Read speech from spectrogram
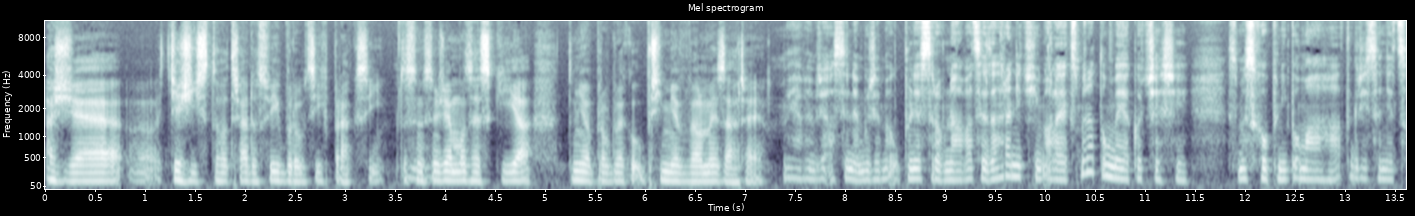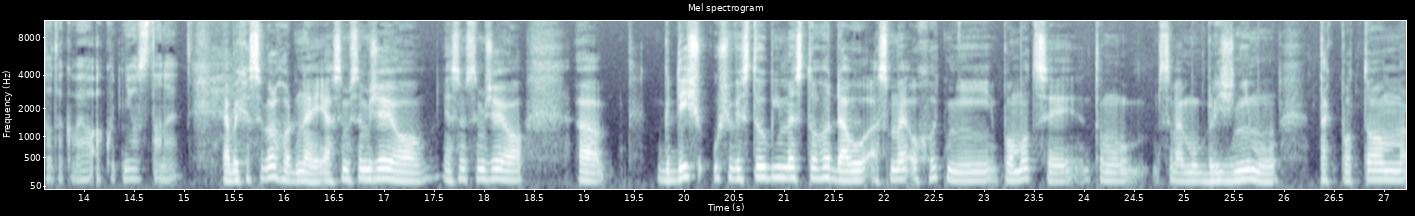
a že eh, těží z toho třeba do svých budoucích praxí. To si hmm. myslím, že je moc hezký a to mě opravdu jako upřímně velmi zahřeje. Já vím, že asi nemůžeme úplně srovnávat se zahraničím, ale jak jsme na tom my jako Češi? Jsme schopní pomáhat, když se něco takového akutního stane? Já bych asi byl hodnej. Já si myslím, že jo. Já si myslím, že jo. Eh, když už vystoupíme z toho davu a jsme ochotní pomoci tomu svému bližnímu, tak potom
